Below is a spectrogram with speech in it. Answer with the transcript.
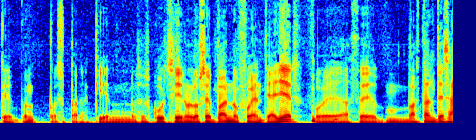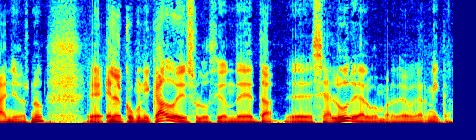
que bueno, pues para quien nos escuche y no lo sepa, no fue anteayer, fue hace bastantes años. ¿no? Eh, en el comunicado de disolución de ETA eh, se alude al bombardeo de Guernica,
